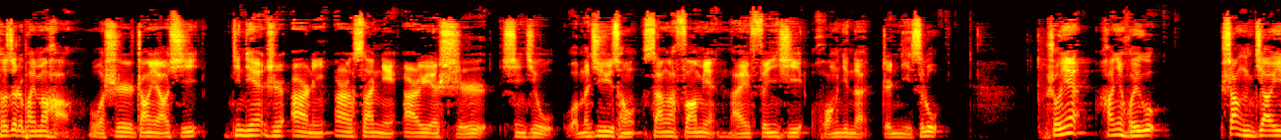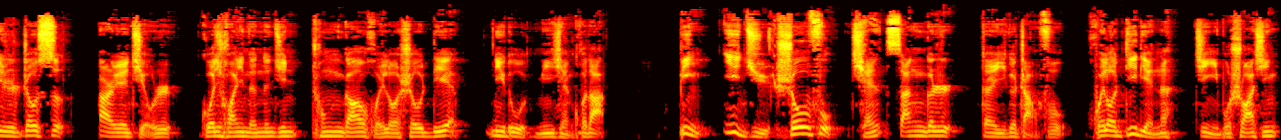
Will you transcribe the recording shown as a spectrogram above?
投资者朋友们好，我是张瑶希。今天是二零二三年二月十日，星期五。我们继续从三个方面来分析黄金的整体思路。首先，行情回顾：上交易日周四二月九日，国际黄金伦敦金冲高回落收跌，力度明显扩大，并一举收复前三个日的一个涨幅。回落低点呢，进一步刷新，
